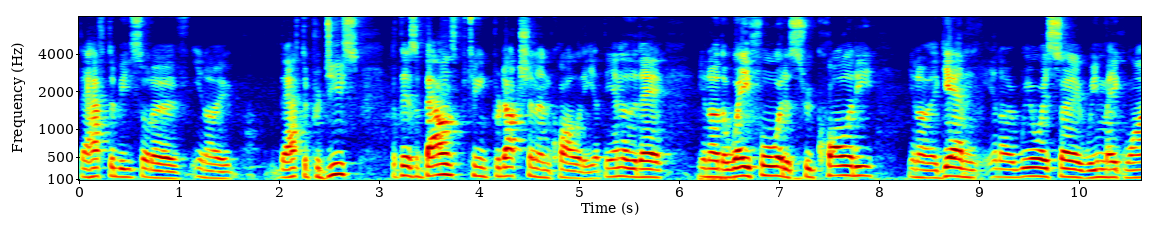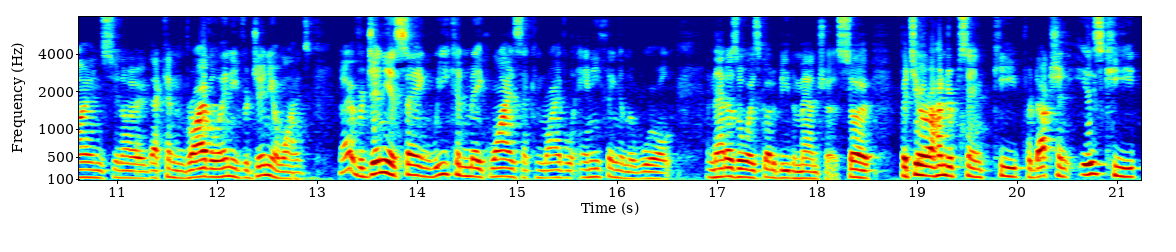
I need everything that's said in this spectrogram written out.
They have to be sort of you know they have to produce, but there's a balance between production and quality. At the end of the day, you know the way forward is through quality you know, again, you know, we always say we make wines, you know, that can rival any Virginia wines. No, Virginia is saying we can make wines that can rival anything in the world, and that has always got to be the mantra. So, but you're 100% key. Production is key,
